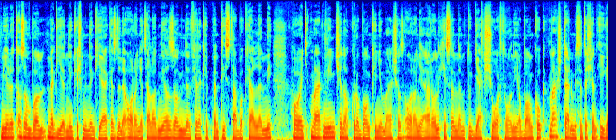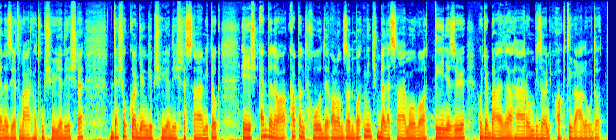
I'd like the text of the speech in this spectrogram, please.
Mielőtt azonban megijednénk és mindenki elkezdene aranyat eladni, azzal mindenféleképpen tisztába kell lenni, hogy már nincsen akkora banki nyomás az aranyáron, hiszen nem tudják sortolni a bankok. Más természetesen igen, ezért várhatunk süllyedésre, de sokkal gyengébb süllyedésre számítok, és ebben a cup and holder alakzatban nincs beleszámolva a tényező, hogy a Basel 3 bizony aktiválódott.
